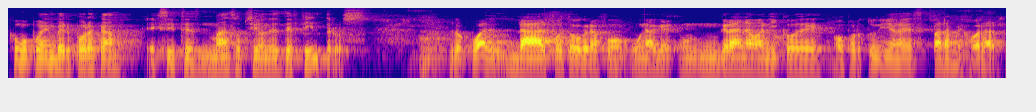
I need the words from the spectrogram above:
como pueden ver por acá, existen más opciones de filtros, lo cual da al fotógrafo un gran abanico de oportunidades para mejorar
